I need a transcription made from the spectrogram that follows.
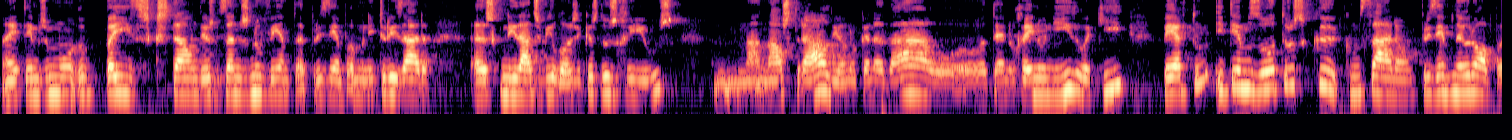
Não é? Temos países que estão desde os anos 90, por exemplo, a monitorizar as comunidades biológicas dos rios, na, na Austrália ou no Canadá ou até no Reino Unido aqui, perto e temos outros que começaram, por exemplo, na Europa,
